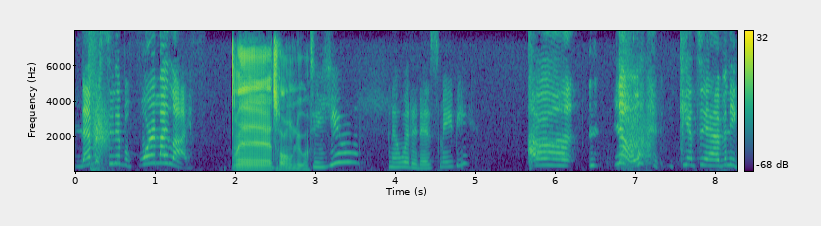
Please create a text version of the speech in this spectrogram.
Never seen it before in my life. Øh, jeg tror, hun lyver. Do you know what it is, maybe? Uh, no. Can't say I have any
